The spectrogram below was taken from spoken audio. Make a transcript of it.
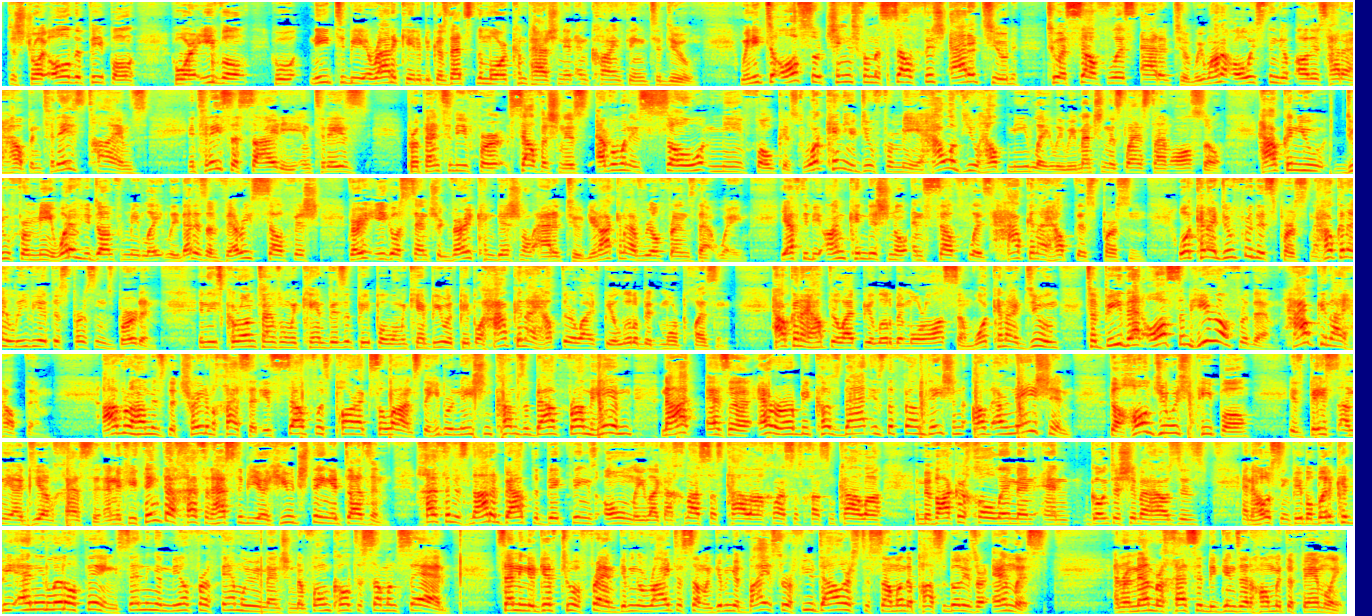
Destroy all the people who are evil, who need to be eradicated because that's the more compassionate and kind thing to do. We need to also change from a selfish attitude to a selfless attitude. We want to always think of others how to help. In today's times, in today's society, in today's propensity for selfishness, everyone is so me focused. What can you do for me? How have you helped me lately? We mentioned this last time also. How can you do for me? What have you done for me lately? That is a very selfish, very egocentric, very conditional attitude. You're not going to have real friends that way. You have to be unconditional and selfless. How can I help this person? What can I do for this person? How can I alleviate this person's burden? In these corona times when we can't visit people, when we can't be with people, how can I help their life be a little bit more? Pleasant? How can I help their life be a little bit more awesome? What can I do to be that awesome hero for them? How can I help them? Abraham is the trait of chesed, is selfless par excellence. The Hebrew nation comes about from him, not as an error, because that is the foundation of our nation. The whole Jewish people is based on the idea of chesed. And if you think that chesed has to be a huge thing, it doesn't. Chesed is not about the big things only, like achnasas kala, achnasas chasam kala, and mevakar cholim, and, and going to shiva houses and hosting people, but it could be any little thing. Sending a meal for a family we mentioned, a phone call to someone sad, sending a gift to a friend, giving a ride to someone, giving advice or a few dollars to someone, the possibilities are endless. And remember, chesed begins at home with the family.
